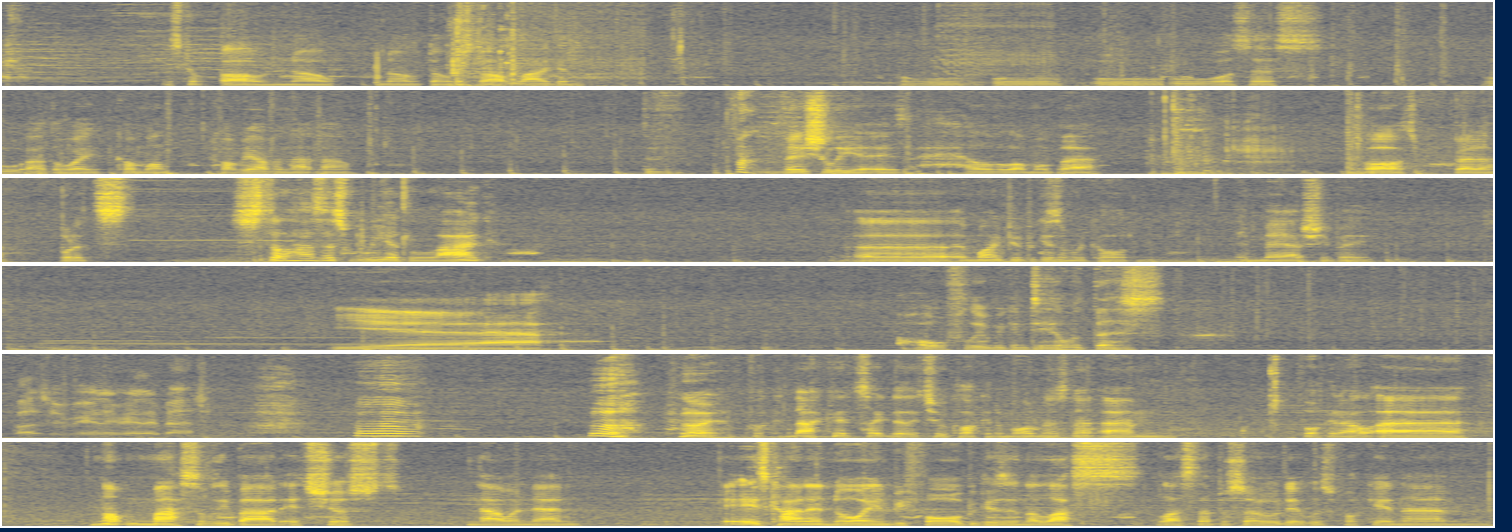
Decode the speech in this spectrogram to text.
is com- Oh no, no, don't start lagging. Oh, ooh, ooh, ooh, what's this? Ooh, out the way. Come on, can't be having that now. The visually, it is a hell of a lot more better. Oh, it's better, but it's still has this weird lag. Uh, it might be because I'm recording. It may actually be. Yeah. Hopefully we can deal with this. Was it really, really bad? Uh, oh, sorry, I'm fucking knackered. It's like nearly two o'clock in the morning, isn't it? Um, fucking hell. Uh, not massively bad. It's just now and then. It is kind of annoying before because in the last last episode it was fucking um.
